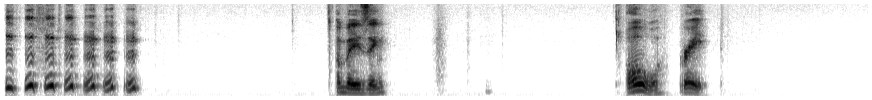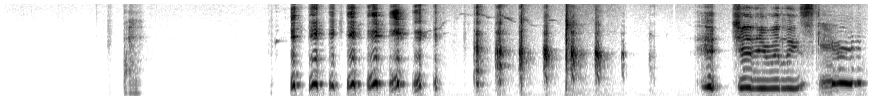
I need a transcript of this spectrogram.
Amazing. Oh, great. Genuinely scared.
